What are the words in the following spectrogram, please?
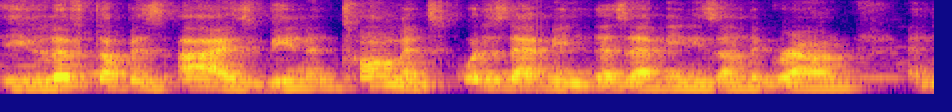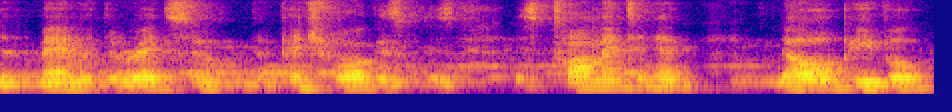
he lift up his eyes, being in torment. What does that mean? Does that mean he's underground and the man with the red suit, the pitchfork, is, is, is tormenting him? No, people.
